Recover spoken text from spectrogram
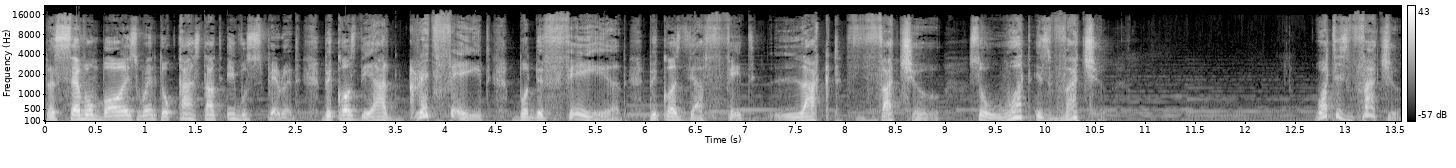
The seven boys went to cast out evil spirit because they had great faith, but they failed because their faith lacked virtue. So, what is virtue? What is virtue?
